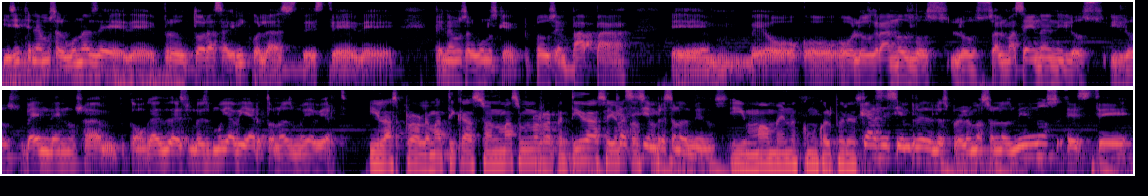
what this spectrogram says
y sí tenemos algunas de, productoras agrícolas, este, de, tenemos algunos que producen papa, eh, o, los granos los, los almacenan y los, y los venden, o sea, como que es, es, muy abierto, ¿no? Es muy abierto. ¿Y las problemáticas son más o menos repetidas? ¿Hay Casi siempre son los mismos. ¿Y más o menos como cuál podría ser? Casi siempre los problemas son los mismos, este...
